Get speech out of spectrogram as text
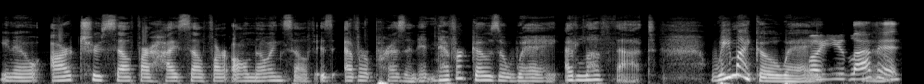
you know, our true self, our high self, our all knowing self is ever present. It never goes away. I love that. We might go away. well you love it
